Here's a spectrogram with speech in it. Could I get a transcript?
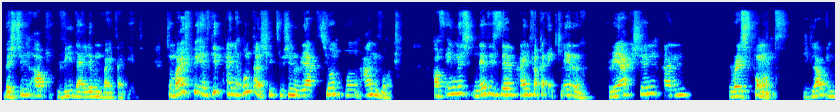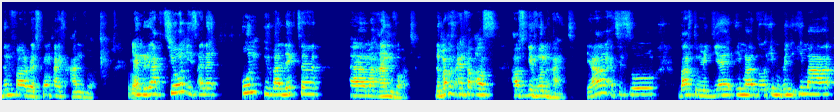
bestimmt auch, wie dein Leben weitergeht. Zum Beispiel, es gibt einen Unterschied zwischen Reaktion und Antwort. Auf Englisch lässt sich sehr einfacher erklären. Reaction and Response. Ich glaube, in dem Fall Response heißt Antwort. Ja. Eine Reaktion ist eine unüberlegte ähm, Antwort. Du machst es einfach aus, aus Gewohnheit. Ja, es ist so, was du mit dir immer so, wenn du immer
